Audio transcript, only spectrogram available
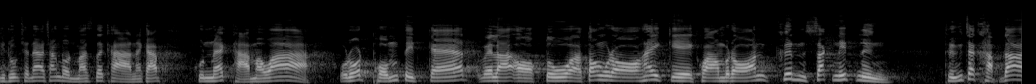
YouTube Channel ช่างดนมาสเตอร์คาร์นะครับ คุณแม็กซ์ถามมาว่า รถผมติดแก๊ส เวลาออกตัวต้องรอให้เกความร้อนขึ้นสักนิดหนึ่ง ถึงจะขับได้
